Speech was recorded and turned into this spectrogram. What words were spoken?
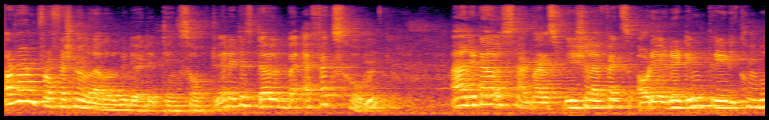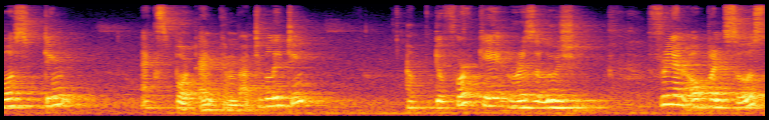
or non-professional level video editing software. It is developed by FX Home and it has advanced visual effects, audio editing, 3D compositing, export and compatibility up to 4K resolution, free and open source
